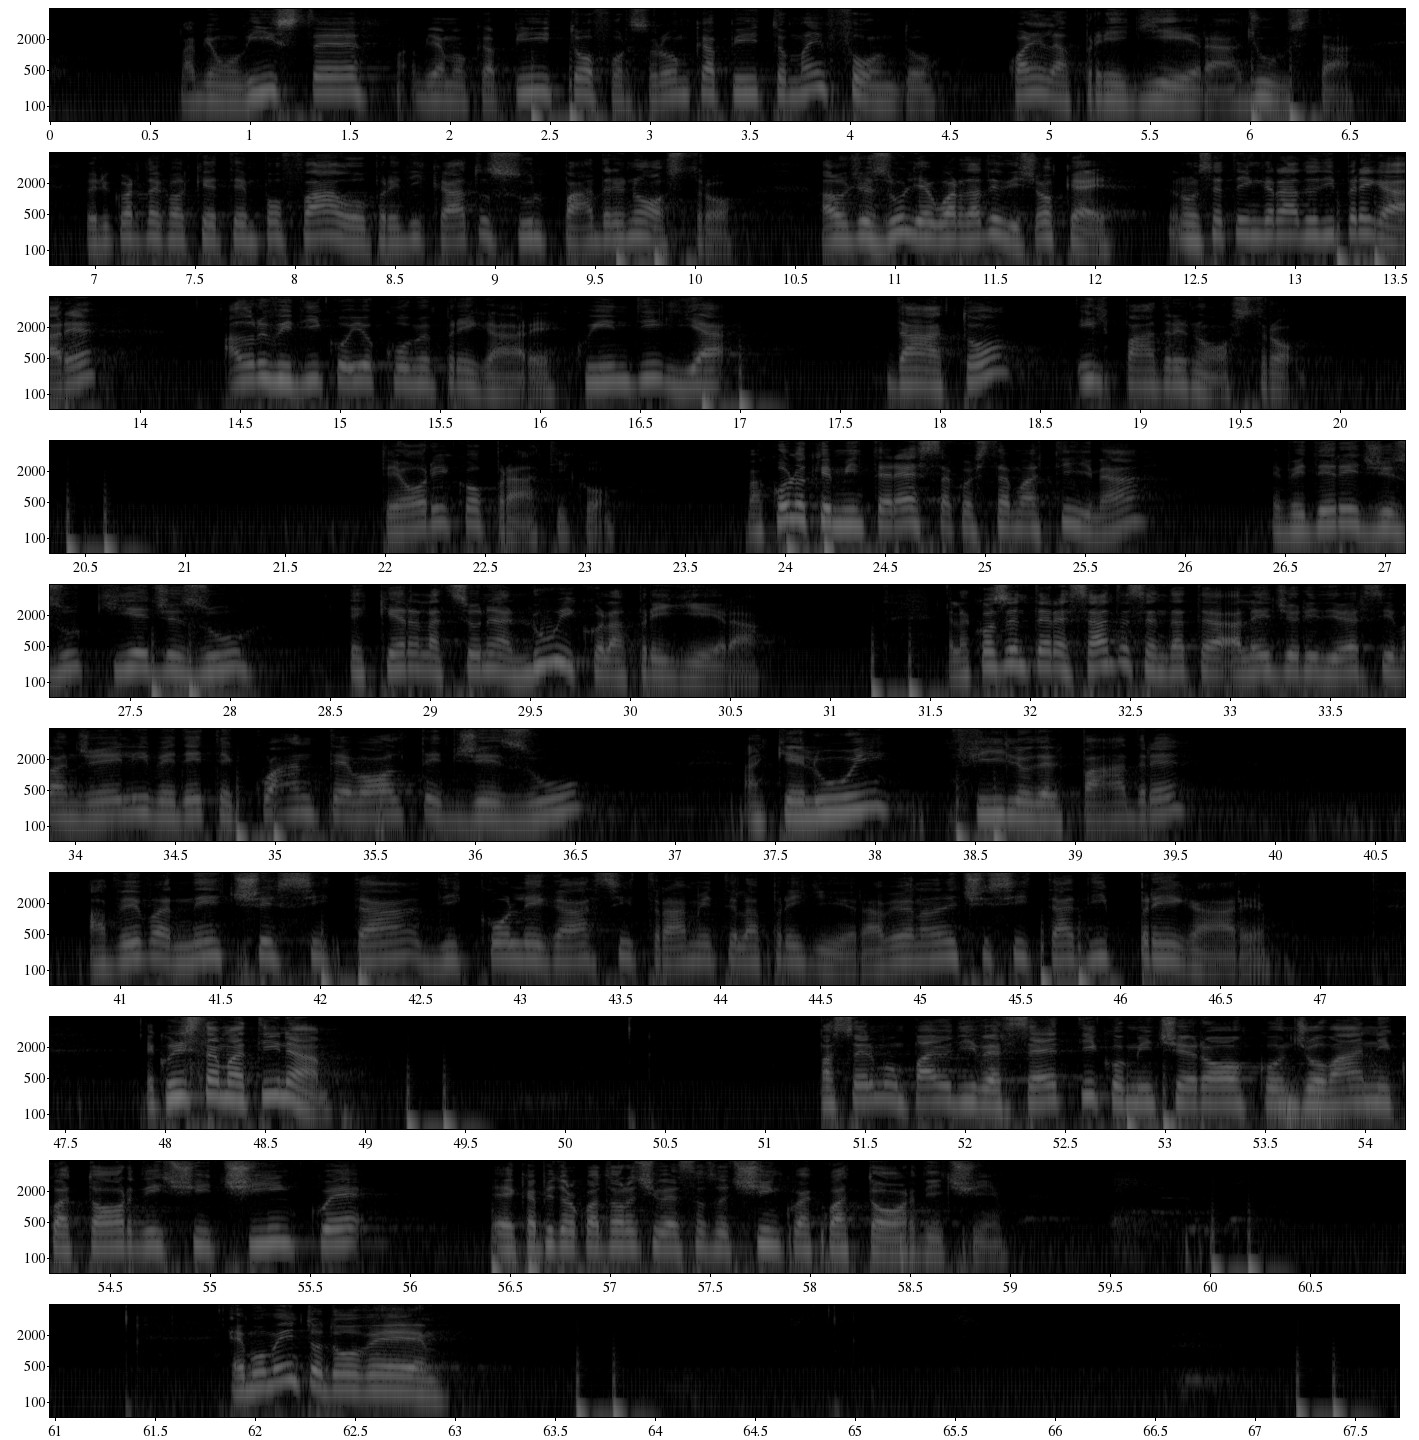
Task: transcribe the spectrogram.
l'abbiamo viste, abbiamo capito, forse non capito, ma in fondo qual è la preghiera giusta? Vi ricordate qualche tempo fa avevo predicato sul Padre nostro. Allora Gesù li ha guardati e dice, ok, non siete in grado di pregare? Allora vi dico io come pregare. Quindi gli ha dato il Padre nostro. Teorico, pratico. Ma quello che mi interessa questa mattina è vedere Gesù, chi è Gesù e che relazione ha lui con la preghiera. E la cosa interessante, se andate a leggere i diversi Vangeli, vedete quante volte Gesù, anche lui, figlio del Padre, aveva necessità di collegarsi tramite la preghiera, aveva la necessità di pregare. E quindi stamattina passeremo un paio di versetti, comincerò con Giovanni 14, 5, eh, capitolo 14, versetto 5 a 14. È un momento dove,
